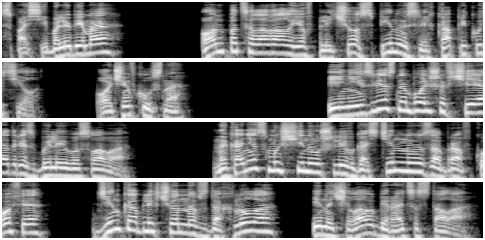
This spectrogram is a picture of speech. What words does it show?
«Спасибо, любимая». Он поцеловал ее в плечо, спину и слегка прикусил. «Очень вкусно». И неизвестно больше, в чей адрес были его слова. Наконец мужчины ушли в гостиную, забрав кофе Динка облегченно вздохнула и начала убирать со стола.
